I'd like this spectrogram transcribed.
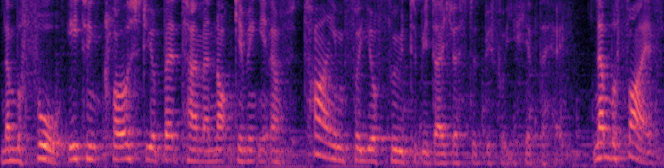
Number 4. Eating close to your bedtime and not giving enough time for your food to be digested before you hit the hay. Number 5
